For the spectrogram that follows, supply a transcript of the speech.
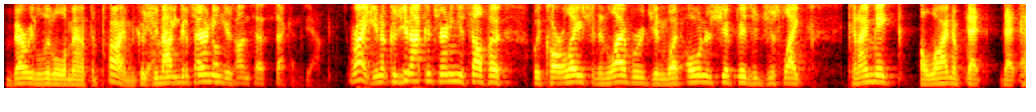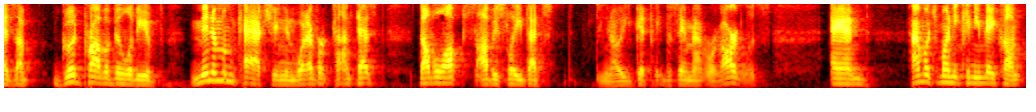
very little amount of time because yeah, you're not I mean, concerning your contest seconds, yeah. Right, you know, because you're not concerning yourself uh, with correlation and leverage and what ownership is. It's just like, can I make a lineup that that has a good probability of minimum cashing in whatever contest double ups, obviously, that's you know you get paid the same amount regardless. And how much money can you make on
